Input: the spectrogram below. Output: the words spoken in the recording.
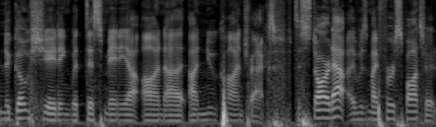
negotiating with Discmania on uh, on new contracts. To start out, it was my first sponsor.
